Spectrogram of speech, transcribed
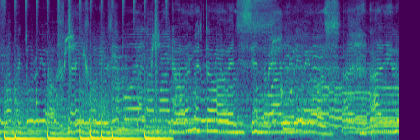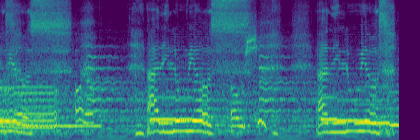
fue muy turbio Me dijo que el tiempo es la mano Él me estaba bendiciendo a diluvios A diluvios a diluvios, a diluvios.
